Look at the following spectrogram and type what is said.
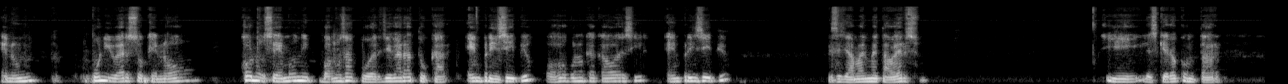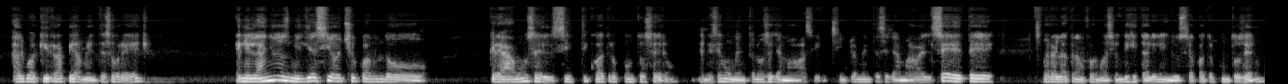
en un universo que no conocemos ni vamos a poder llegar a tocar en principio, ojo con lo que acabo de decir, en principio, que se llama el metaverso. Y les quiero contar algo aquí rápidamente sobre ello. En el año 2018, cuando creamos el City 4.0, en ese momento no se llamaba así, simplemente se llamaba el CET para la transformación digital y la industria 4.0,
